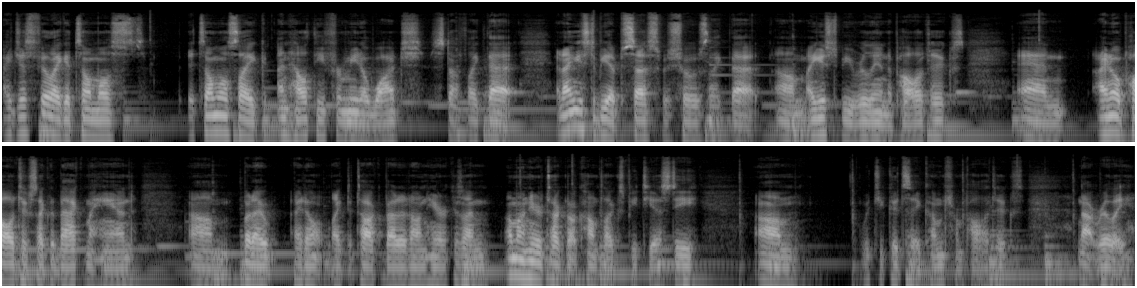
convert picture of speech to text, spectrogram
I just feel like it's almost it's almost like unhealthy for me to watch stuff like that. And I used to be obsessed with shows like that. Um, I used to be really into politics, and I know politics like the back of my hand. Um, but I, I don't like to talk about it on here because I'm I'm on here to talk about complex PTSD. Um, which you could say comes from politics. Not really,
